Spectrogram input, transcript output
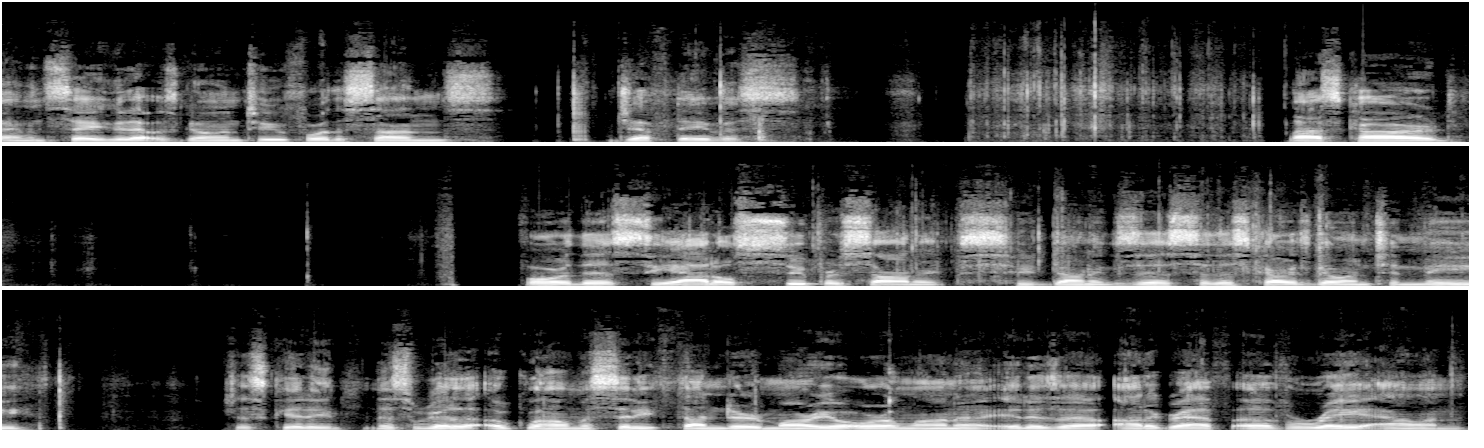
I even say who that was going to for the Suns. Jeff Davis. Last card for the Seattle Supersonics, who don't exist. So this card's going to me. Just kidding. This will go to the Oklahoma City Thunder, Mario Orellana. It is an autograph of Ray Allen.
